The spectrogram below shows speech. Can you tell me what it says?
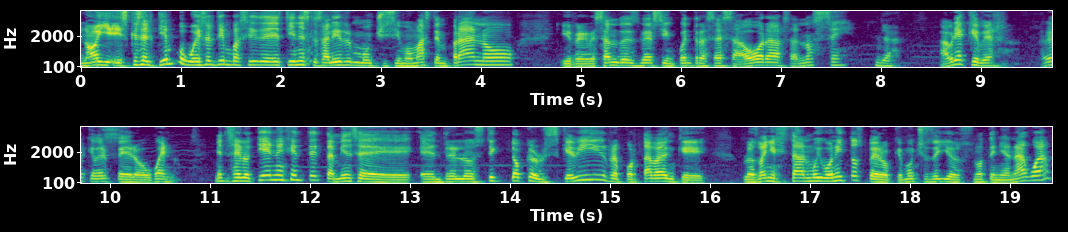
No, y es que es el tiempo, güey. Es el tiempo así de. Tienes que salir muchísimo más temprano. Y regresando es ver si encuentras a esa hora. O sea, no sé. ya. Habría que ver. Habría que ver, pero bueno. Mientras se lo tienen, gente, también se. Entre los TikTokers que vi, reportaban que los baños estaban muy bonitos, pero que muchos de ellos no tenían agua.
